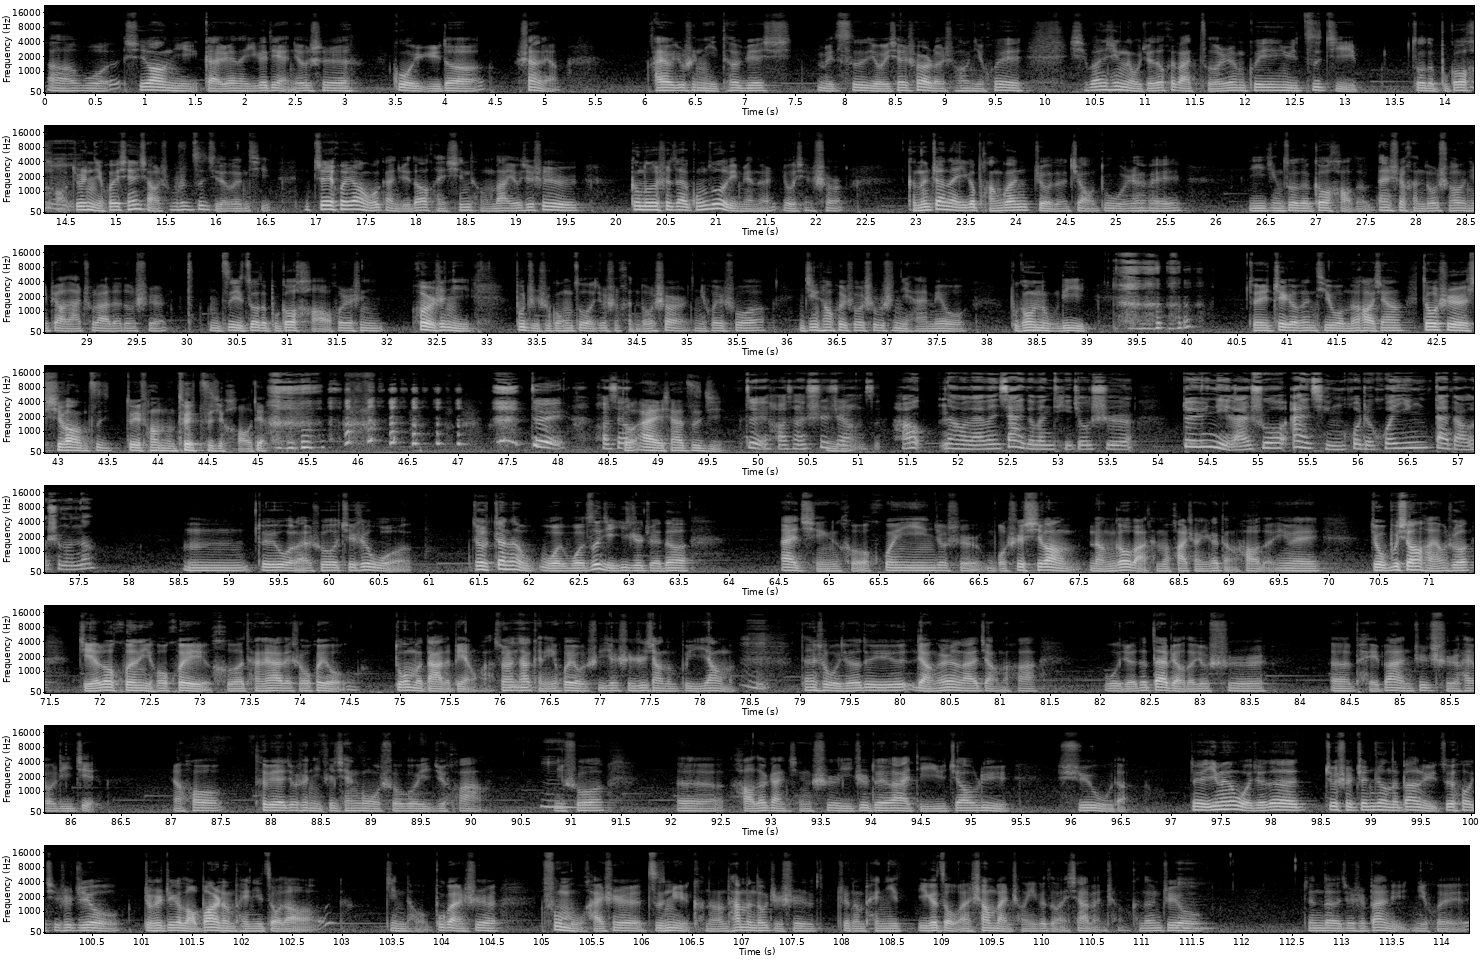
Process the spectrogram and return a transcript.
呃，我希望你改变的一个点就是过于的善良。还有就是你特别每次有一些事儿的时候，你会习惯性的，我觉得会把责任归因于自己做的不够好，就是你会先想是不是自己的问题，这会让我感觉到很心疼吧。尤其是更多的是在工作里面的有些事儿，可能站在一个旁观者的角度，我认为你已经做得够好的，但是很多时候你表达出来的都是 你自己做的不够好，或者是你，或者是你不只是工作，就是很多事儿，你会说。你经常会说，是不是你还没有不够努力？所以这个问题，我们好像都是希望自己对方能对自己好点。对，好像都爱一下自己。对，好像是这样子。好，那我来问下一个问题，就是对于你来说，爱情或者婚姻代表了什么呢？嗯，对于我来说，其实我就站在我我自己一直觉得。爱情和婚姻，就是我是希望能够把它们画成一个等号的，因为就不希望好像说结了婚以后会和谈恋爱的时候会有多么大的变化。虽然它肯定会有是一些实质上的不一样嘛，嗯，但是我觉得对于两个人来讲的话，我觉得代表的就是呃陪伴、支持还有理解。然后特别就是你之前跟我说过一句话，你说。呃，好的感情是一致对外，抵御焦虑、虚无的。对，因为我觉得就是真正的伴侣，最后其实只有就是这个老伴儿能陪你走到尽头。不管是父母还是子女，可能他们都只是只能陪你一个走完上半程，一个走完下半程。可能只有真的就是伴侣，你会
